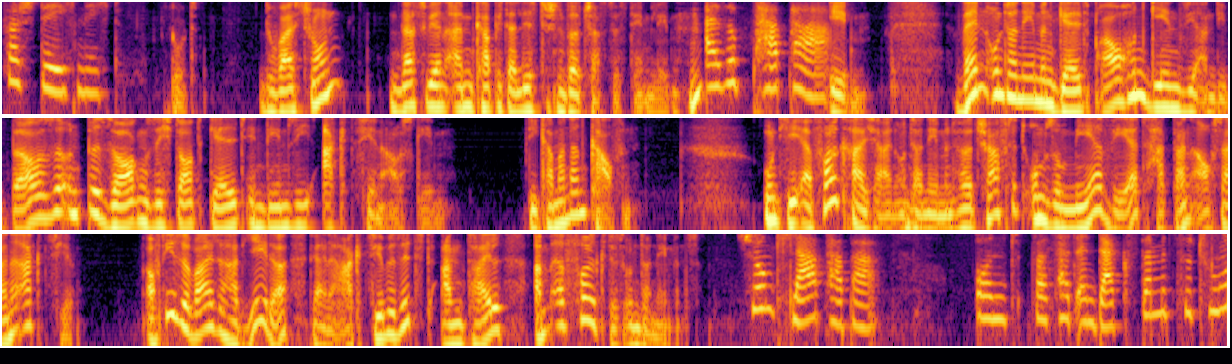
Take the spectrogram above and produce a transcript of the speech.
Verstehe ich nicht. Gut. Du weißt schon, dass wir in einem kapitalistischen Wirtschaftssystem leben. Hm? Also Papa. Eben. Wenn Unternehmen Geld brauchen, gehen sie an die Börse und besorgen sich dort Geld, indem sie Aktien ausgeben. Die kann man dann kaufen. Und je erfolgreicher ein Unternehmen wirtschaftet, umso mehr Wert hat dann auch seine Aktie. Auf diese Weise hat jeder, der eine Aktie besitzt, Anteil am Erfolg des Unternehmens. Schon klar, Papa. Und was hat ein DAX damit zu tun?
